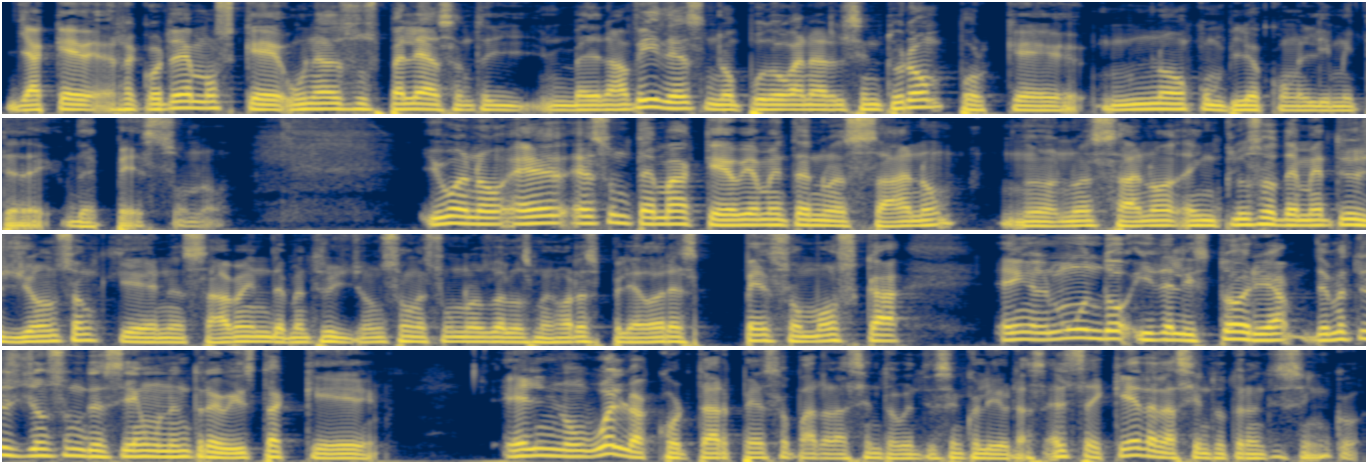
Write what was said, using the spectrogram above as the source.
Ya que recordemos que una de sus peleas ante Benavides no pudo ganar el cinturón porque no cumplió con el límite de, peso, ¿no? Y bueno, es, es, un tema que obviamente no es sano, no, no, es sano. E incluso Demetrius Johnson, quienes saben, Demetrius Johnson es uno de los mejores peleadores peso mosca en el mundo y de la historia. Demetrius Johnson decía en una entrevista que él no vuelve a cortar peso para las 125 libras, él se queda en las 135.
